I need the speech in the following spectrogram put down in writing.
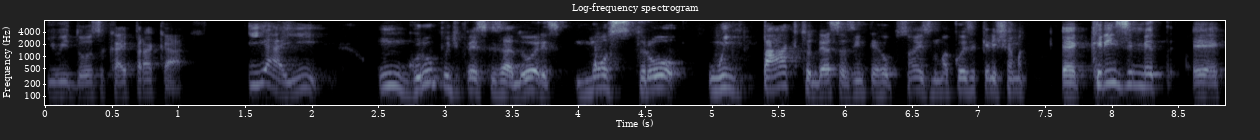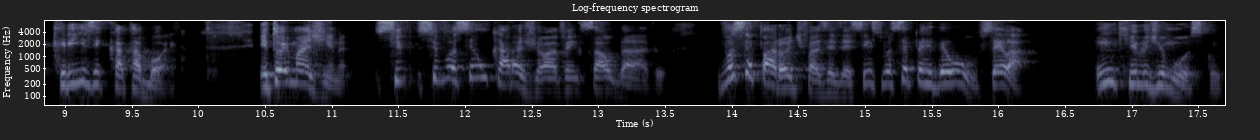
e o idoso cai para cá. E aí, um grupo de pesquisadores mostrou o impacto dessas interrupções numa coisa que ele chama é, crise, é, crise catabólica. Então imagina, se, se você é um cara jovem, saudável, você parou de fazer exercício, você perdeu, sei lá, um quilo de músculo.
